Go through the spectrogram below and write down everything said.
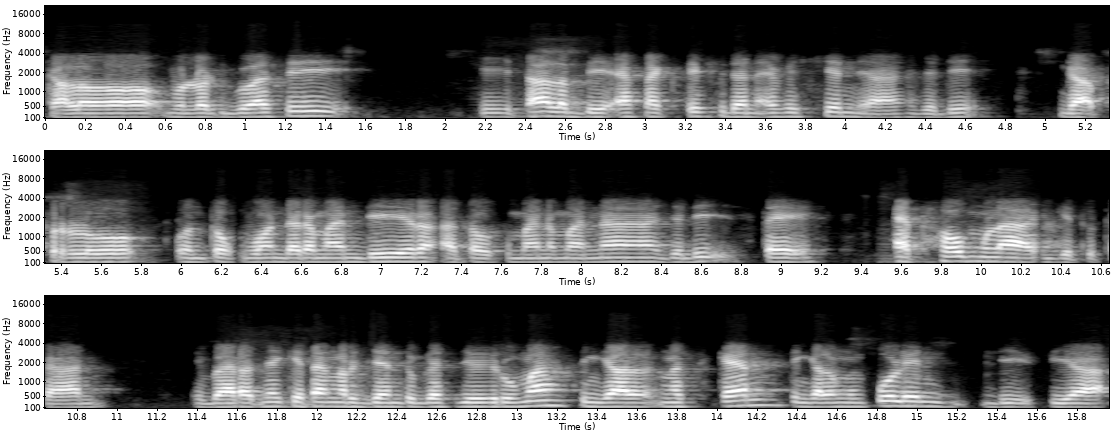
kalau menurut gua sih kita lebih efektif dan efisien ya. Jadi nggak perlu untuk mondar mandir atau ke mana-mana. Jadi stay at home lah gitu kan. Ibaratnya kita ngerjain tugas di rumah tinggal nge-scan tinggal ngumpulin di via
